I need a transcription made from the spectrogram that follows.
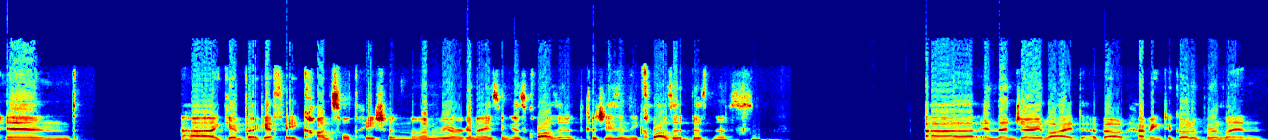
and uh, give, I guess, a consultation on reorganizing his closet because she's in the closet business. Uh, and then Jerry lied about having to go to Berlin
